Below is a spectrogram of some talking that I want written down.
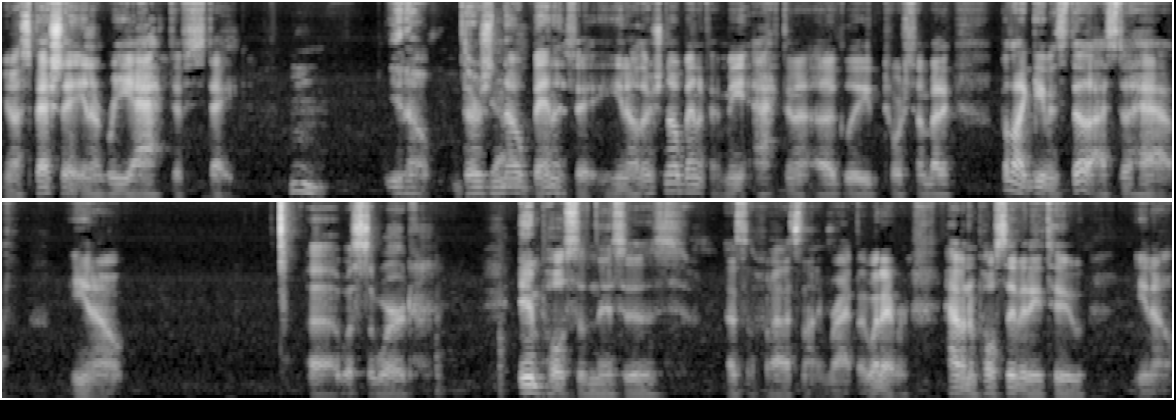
You know, especially in a reactive state Mm. you know, there's Yeah. no benefit. You know, there's no benefit me acting ugly towards somebody. But like even still, I still have, you know, uh, what's the word? Impulsiveness is that's well, that's not even right, but whatever. Have an impulsivity to, you know,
